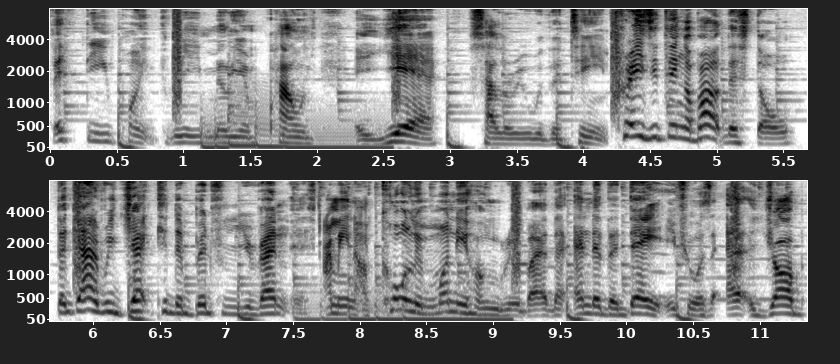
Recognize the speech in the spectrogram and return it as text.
15.3 million pounds a year salary with the team. Crazy thing about this though, the guy rejected the bid from Juventus. I mean, I'd call him money hungry, but at the end of the day, if he was at a job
